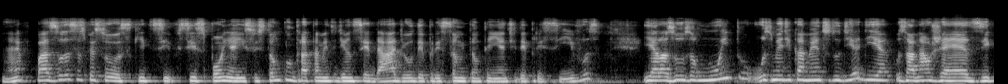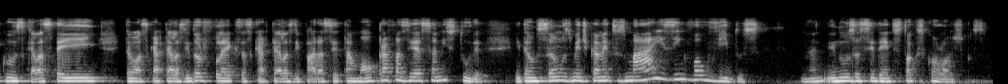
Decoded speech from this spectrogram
né? Quase todas essas pessoas que se, se expõem a isso estão com tratamento de ansiedade ou depressão, então têm antidepressivos, e elas usam muito os medicamentos do dia a dia, os analgésicos que elas têm, então as cartelas de Dorflex, as cartelas de paracetamol, para fazer essa mistura. Então são os medicamentos mais envolvidos né, nos acidentes toxicológicos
